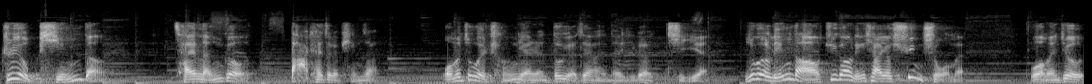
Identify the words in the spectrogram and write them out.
只有平等才能够。打开这个屏障，我们作为成年人都有这样的一个体验。如果领导居高临下要训斥我们，我们就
